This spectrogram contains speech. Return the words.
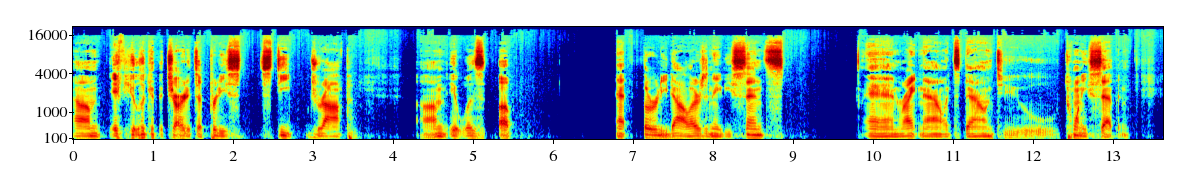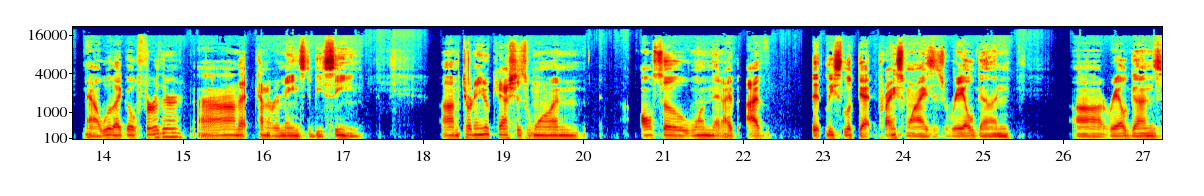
Um, if you look at the chart, it's a pretty s- steep drop. Um, it was up at $30.80 and right now it's down to 27 now will that go further? Uh, that kind of remains to be seen. Um, tornado cash is one also one that i've, I've at least looked at price wise is railgun. Uh, railgun's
